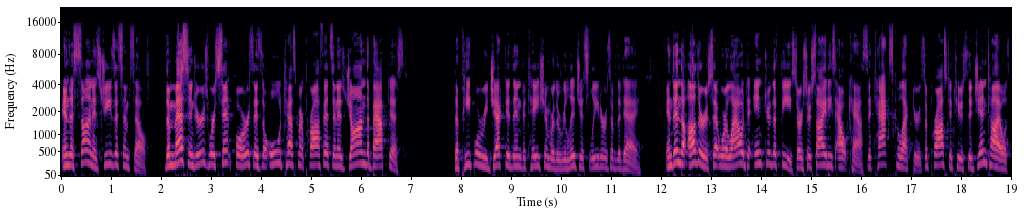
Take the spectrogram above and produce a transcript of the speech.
and the Son is Jesus himself. The messengers were sent forth as the Old Testament prophets and as John the Baptist. The people rejected the invitation were the religious leaders of the day. And then the others that were allowed to enter the feast are society's outcasts, the tax collectors, the prostitutes, the Gentiles,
